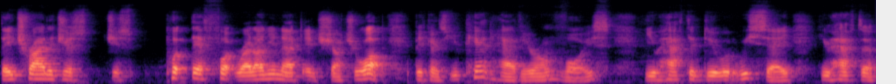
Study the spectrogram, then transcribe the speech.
They try to just just put their foot right on your neck and shut you up because you can't have your own voice. You have to do what we say. You have to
